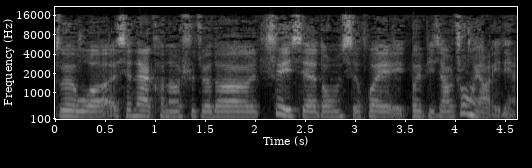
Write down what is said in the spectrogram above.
对我现在可能是觉得这些东西会会比较重要一点。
